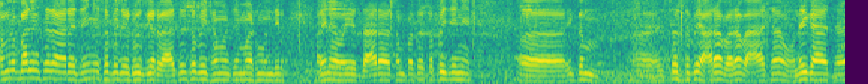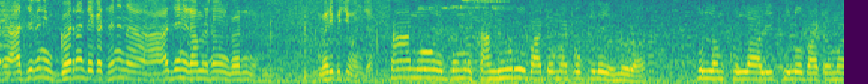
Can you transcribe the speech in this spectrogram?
हाम्रो बालनसर आएर चाहिँ सबैले रोजगार भएको छ सबै ठाउँमा चाहिँ मठ मन्दिर होइन अब यो धारा सम्पदा सबै चाहिँ नि एकदम सरसबै हराभरा भएको छ हुँदै गएको छ र अझै पनि गर्न दिएका छैनन् अझै नै राम्रोसँग गर्नु गरेपछि हुन्छ। सानो एकदमै साँघुरो बाटोमा ठोकिँदै हिँड्नु र खुल्लम खुल्ला अलि ठुलो बाटोमा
